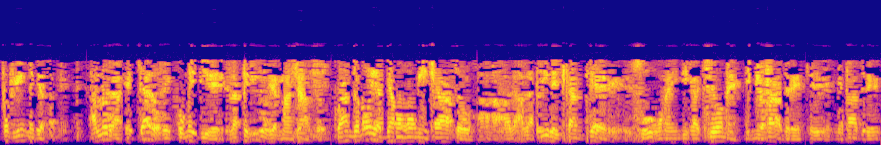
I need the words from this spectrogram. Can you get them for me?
proprio immediatamente. Allora è chiaro che, come dire, l'appetito vi è mangiato. Quando noi abbiamo cominciato ad aprire il cantiere su una indicazione di mio padre, che mio padre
